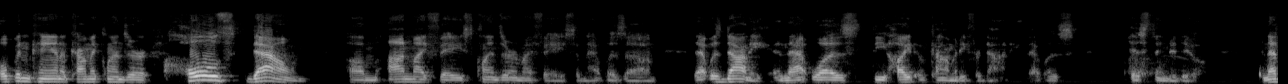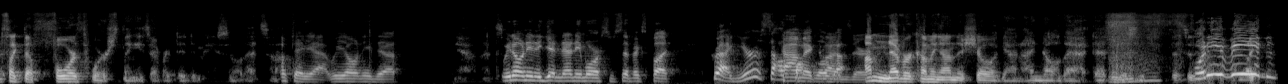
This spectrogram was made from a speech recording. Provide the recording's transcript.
open can of Comet Cleanser, holes down um, on my face, cleanser in my face, and that was um, that was Donnie, and that was the height of comedy for Donnie. That was his thing to do, and that's like the fourth worst thing he's ever did to me. So that's uh, Okay, yeah, we don't need to. yeah, that's We don't need to get into any more specifics, but Greg, you're a South Comic Buffalo guy. I'm never coming on this show again. I know that. That's this is, mm-hmm. this is what do you mean?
